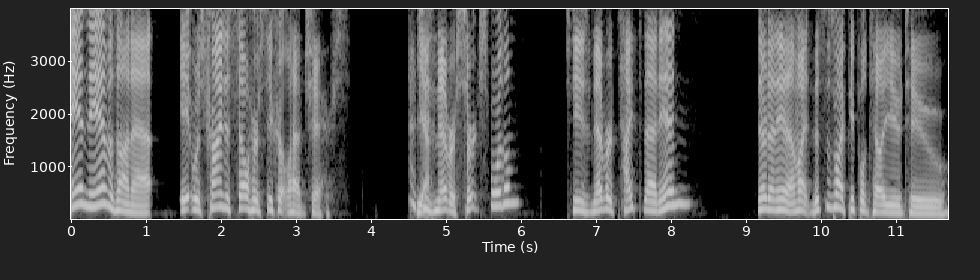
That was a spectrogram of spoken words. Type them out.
and the Amazon app, it was trying to sell her Secretlab chairs. Yeah. She's never searched for them. She's never typed that in. Never done any of that. I'm like, this is why people tell you to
